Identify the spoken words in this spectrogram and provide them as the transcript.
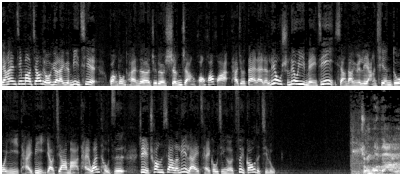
两岸经贸交流越来越密切，广东团的这个省长黄华华，他就带来了六十六亿美金，相当于两千多亿台币，要加码台湾投资，这也创下了历来采购金额最高的纪录。中国大陆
